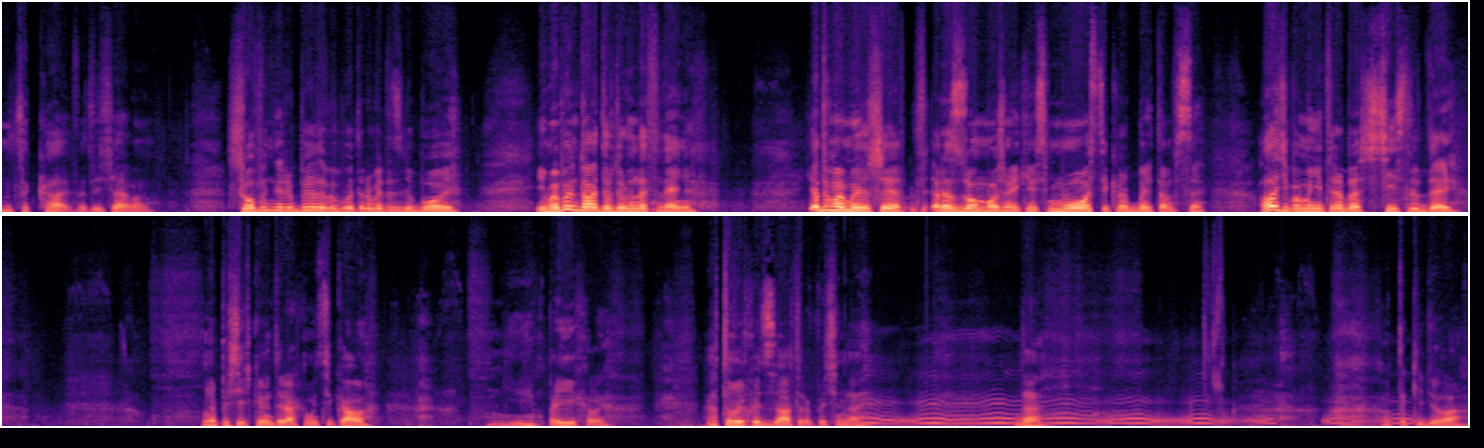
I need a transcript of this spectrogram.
ну це кайф, відвічаю вам. Що ви не робили, ви будете робити з любові. І ми будемо давати друг другу натхнення. Я думаю, ми ще разом можемо якийсь мостик робити, там все. Але типу, мені треба 6 людей. Напишіть в коментарях, кому цікаво. І поїхали. Готовий хоч завтра починати. Да? От такі діла.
